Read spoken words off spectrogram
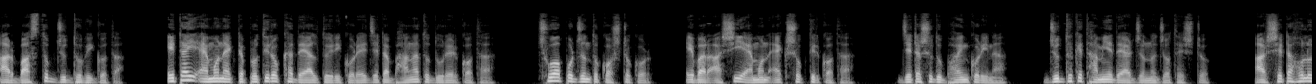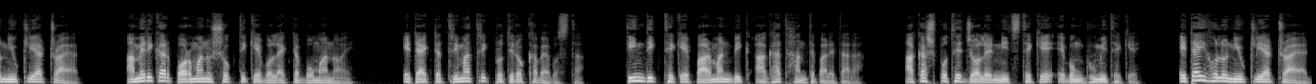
আর বাস্তব যুদ্ধভিজ্ঞতা। এটাই এমন একটা প্রতিরক্ষা দেয়াল তৈরি করে যেটা ভাঙা তো দূরের কথা, ছোঁয়া পর্যন্ত কষ্টকর। এবার আসি এমন এক শক্তির কথা, যেটা শুধু ভয়ঙ্করই না, যুদ্ধকে থামিয়ে দেওয়ার জন্য যথেষ্ট, আর সেটা হল নিউক্লিয়ার ট্রায়ার। আমেরিকার পরমাণু শক্তি কেবল একটা বোমা নয়, এটা একটা ত্রিমাত্রিক প্রতিরক্ষা ব্যবস্থা। তিন দিক থেকে পারমাণবিক আঘাত হানতে পারে তারা। আকাশপথে জলের নিচ থেকে এবং ভূমি থেকে। এটাই হল নিউক্লিয়ার ট্রায়াড,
